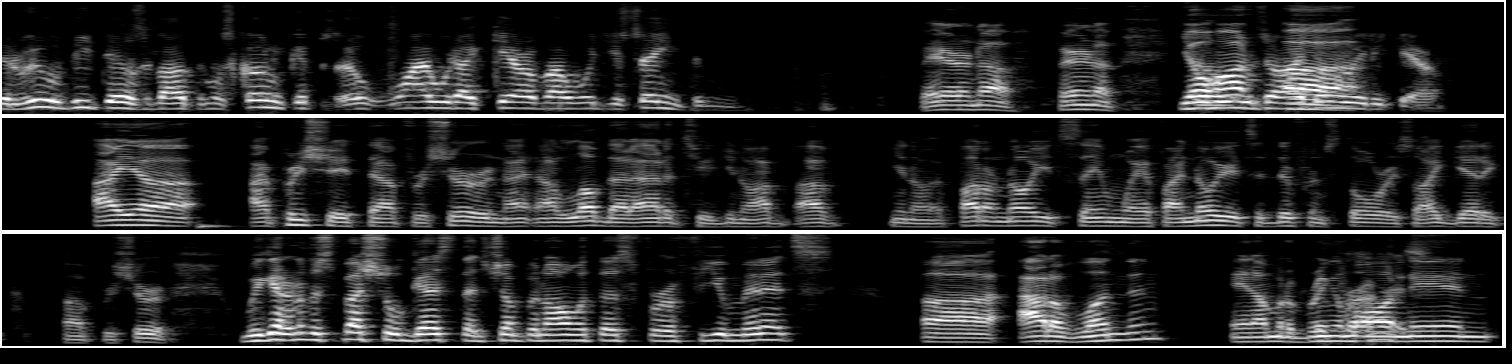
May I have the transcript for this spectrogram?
the real details about the Mosconi Cup. So why would I care about what you're saying to me? Fair enough. Fair enough. So- Johan, so, I uh, don't really care. I uh I appreciate that for sure, and I, I love that attitude. You know, I've, I've you know if I don't know you, it's the same way. If I know you, it's a different story. So I get it uh, for sure. We got another special guest that's jumping on with us for a few minutes uh, out of London, and I'm gonna bring him on in.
